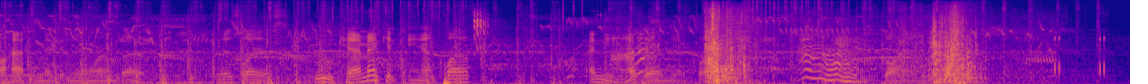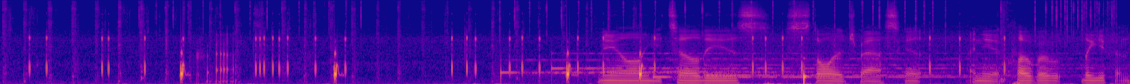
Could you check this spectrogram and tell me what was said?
I'll have to make a new one, but it is what it is. Ooh, can I make an ant club? I need, I really need a club. Go on. Craft. Meal, utilities, storage basket. I need a clover leaf and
